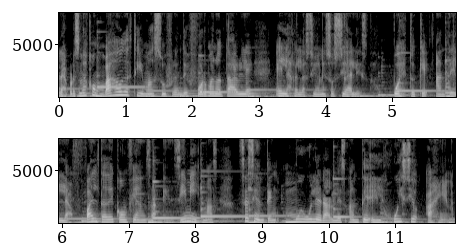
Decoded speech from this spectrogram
las personas con baja autoestima sufren de forma notable en las relaciones sociales, puesto que ante la falta de confianza en sí mismas se sienten muy vulnerables ante el juicio ajeno.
